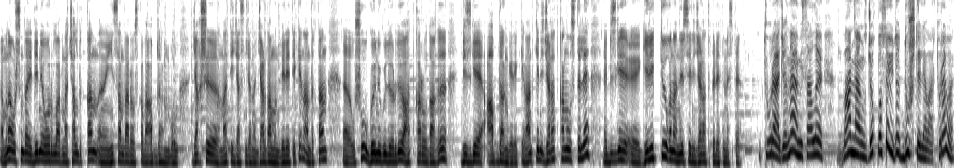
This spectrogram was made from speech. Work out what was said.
мына ушундай дене ооруларуна чалдыккан э, инсандарыбызга да абдан бул жакшы натыйжасын жана жардамын берет экен. Андыктан э, ушул көнүгүүлөрдү аткаруу дагы бизге абдан керек экен. Анткени жаратканыбыз деле э, бизге керектүү гана нерсени жаратып берет эмеспи туура жана мисалы ваннаңыз жок болсо үйдө душ деле бар туурабы?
